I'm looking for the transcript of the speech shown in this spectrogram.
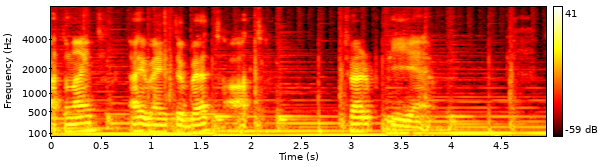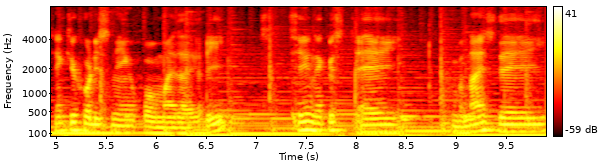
at night I went to bed at 12 pm. Thank you for listening for my diary. See you next day. Have a nice day.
